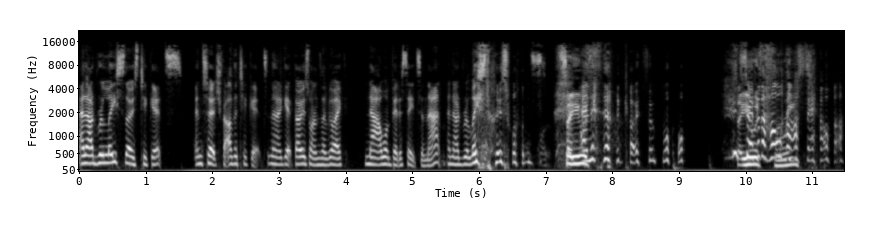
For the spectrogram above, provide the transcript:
And I'd release those tickets and search for other tickets, and then I'd get those ones. I'd be like, "Nah, I want better seats than that," and I'd release those ones, So you and would, then I'd go for more. so you So would for the whole freeze- half hour,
